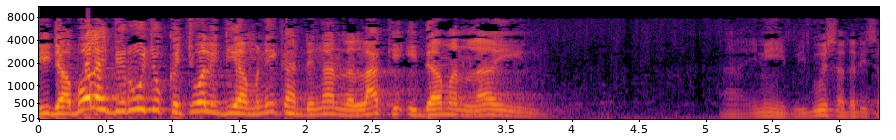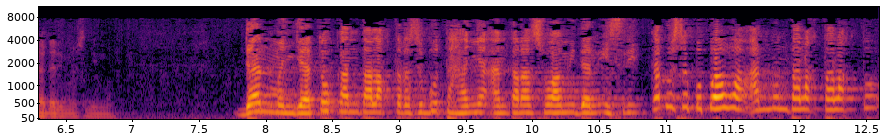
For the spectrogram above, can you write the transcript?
Tidak boleh dirujuk kecuali dia menikah dengan lelaki idaman lain. Nah ini ibu-ibu sadari-sadari muslimah dan menjatuhkan talak tersebut hanya antara suami dan istri. Kan usah bebawaan talak-talak tuh.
